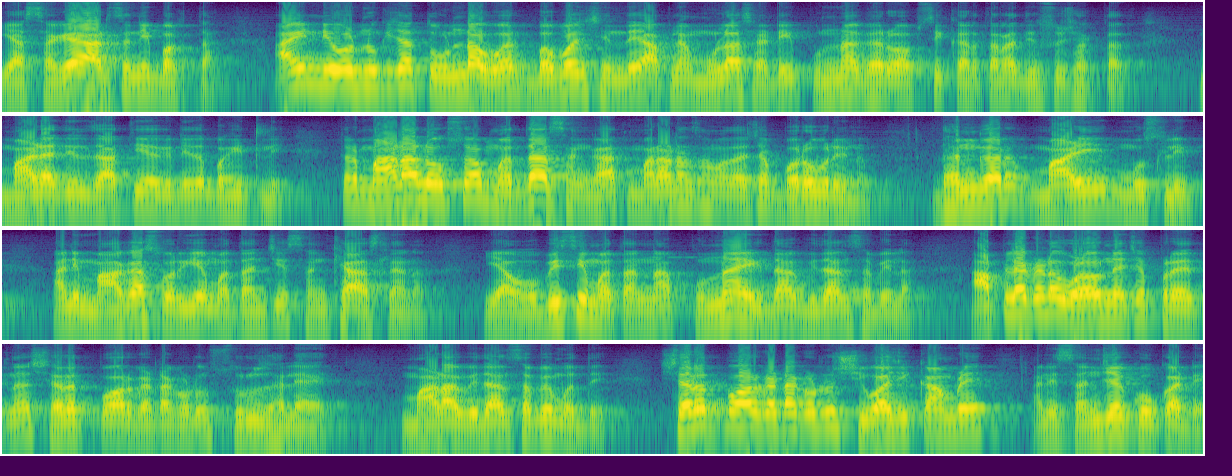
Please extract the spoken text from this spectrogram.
या सगळ्या अडचणी बघता ऐन निवडणुकीच्या तोंडावर बबन शिंदे आपल्या मुलासाठी पुन्हा घरवापसी करताना दिसू शकतात. माड्यातील जातीय गणित बघितली तर माडा लोकसभा मतदारसंघात मराठा समाजाच्या बरोबरीनं धनगर माळी मुस्लिम आणि मागासवर्गीय मतांची संख्या असल्यानं या ओबीसी मतांना पुन्हा एकदा विधानसभेला आपल्याकडे वळवण्याचे प्रयत्न शरद पवार गटाकडून सुरू झाले आहेत. माडा विधानसभेमध्ये शरद पवार गटाकडून शिवाजी कांबळे आणि संजय कोकाटे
